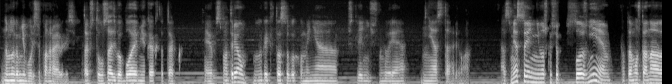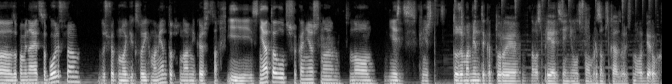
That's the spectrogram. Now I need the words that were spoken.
намного мне больше понравились. Так что «Усадьба Блай» мне как-то так... Я ее посмотрел, но каких-то особых у меня впечатлений, честно говоря, не оставила. А с Мессой немножко все сложнее, потому что она запоминается больше за счет многих своих моментов. Она, мне кажется, и снята лучше, конечно, но есть, конечно, тоже моменты, которые на восприятие не лучшим образом сказывались. Ну, во-первых,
